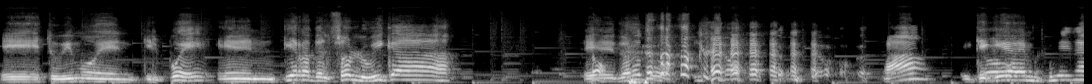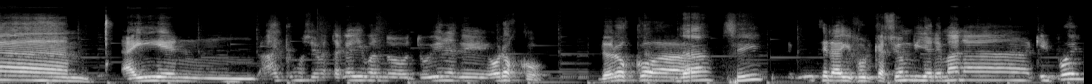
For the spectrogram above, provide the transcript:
eh, estuvimos en Quilpué, en Tierras del Sol, ¿lo ubica eh, Donoto? ¿Ah? Que No. queda en plena. Ahí en. Ay, ¿cómo se llama esta calle cuando tú vienes de Orozco? De Orozco a. Ya, sí. ¿Viste la bifurcación Villa Alemana Quilpué?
